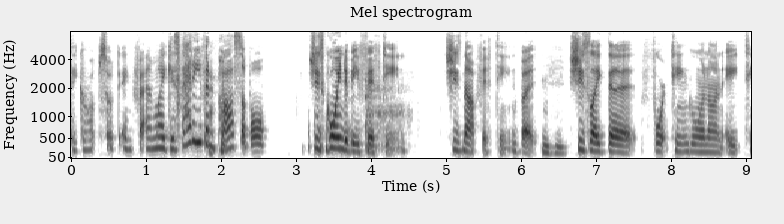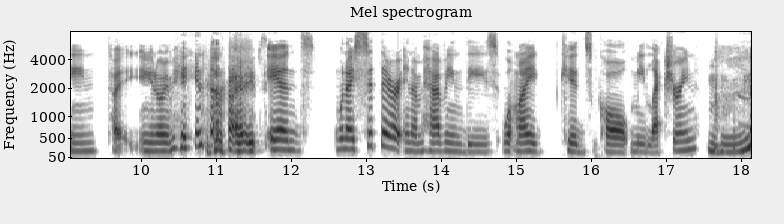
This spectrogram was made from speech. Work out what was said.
they grow up so dang fast. I'm like, is that even possible? she's going to be 15. She's not 15, but mm-hmm. she's like the 14 going on 18 type. You know what I mean? right. and when I sit there and I'm having these, what my kids call me lecturing. Mm-hmm.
